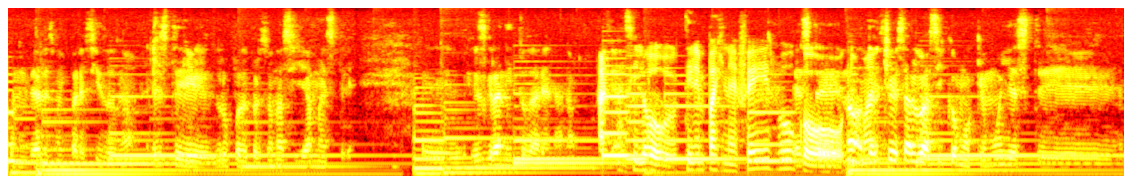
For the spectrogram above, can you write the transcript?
con ideales muy parecidos, ¿no? Este grupo de personas se llama este eh, es granito de arena, ¿no? ¿Así lo tienen página de Facebook o este, no? De hecho es algo así como que muy este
